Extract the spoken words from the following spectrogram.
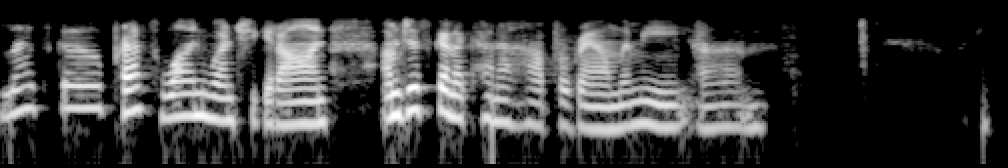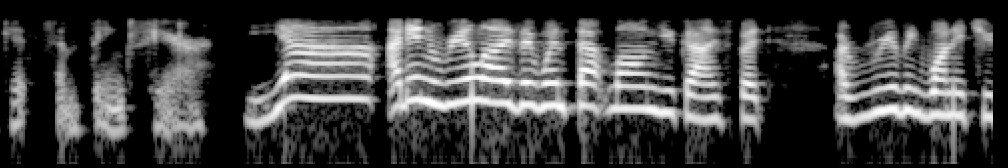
Let's go. Press 1 once you get on. I'm just going to kind of hop around. Let me um, get some things here. Yeah, I didn't realize it went that long, you guys, but I really wanted you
